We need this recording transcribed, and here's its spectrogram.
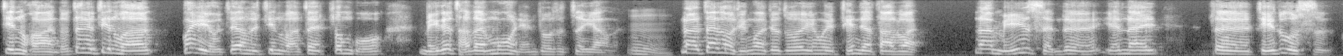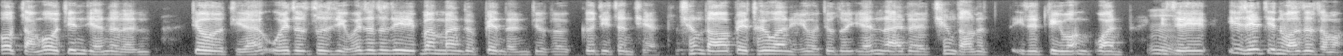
精华很多，这个精华。会有这样的精华，在中国每个朝代末年都是这样的。嗯，那在这种情况，就是说因为天下大乱，那每一省的原来的节度使或掌握金钱的人，就起来维持秩序，维持秩序，慢慢就变成就是割据政权。清朝被推翻以后，就是原来的清朝的一些地方官，一些一些精华是什么？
